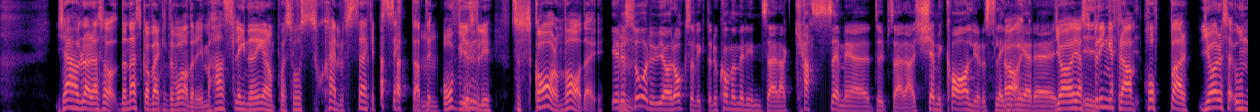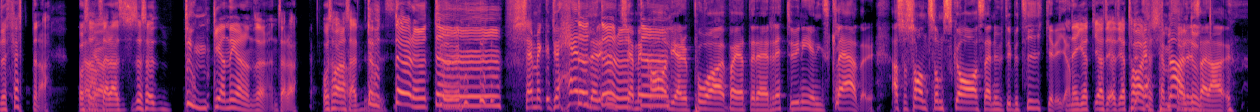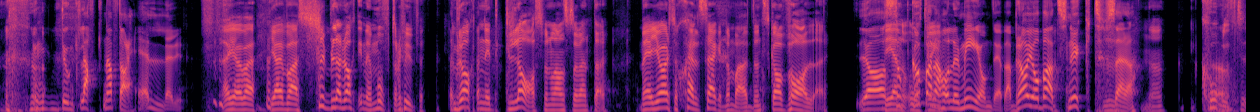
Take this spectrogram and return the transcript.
Jävlar alltså, den där ska verkligen inte vara där i, men han slängde ner dem på ett så självsäkert sätt att det, obviously så ska de vara där. Är det så du gör också Viktor? Du kommer med din så här, kasse med typ så här, kemikalier och slänger Ja, ner det jag, jag i- springer fram, hoppar, gör det så här under fötterna och sen Ja. så, här, så, så dunkar jag ner den så här, så här. Och så har han så här, du, du, du. Kemik- du häller ut kemikalier på, vad heter det, returneringskläder. Alltså sånt som ska sen ut i butiker igen. Nej jag, jag, jag, tar du här öppnar kemikaliedunk, såhär, en dunk lappknapp då, häller. Ja, jag bara, jag bara sublar rakt in i motorhuvudet. Rakt in i ett glas med någon annan som väntar. Men jag gör det så självsäkert, de bara, den ska vara där. Ja, sopgubbarna håller med om det. Bra jobbat, snyggt! Mm. Så här. Ja. Coolt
